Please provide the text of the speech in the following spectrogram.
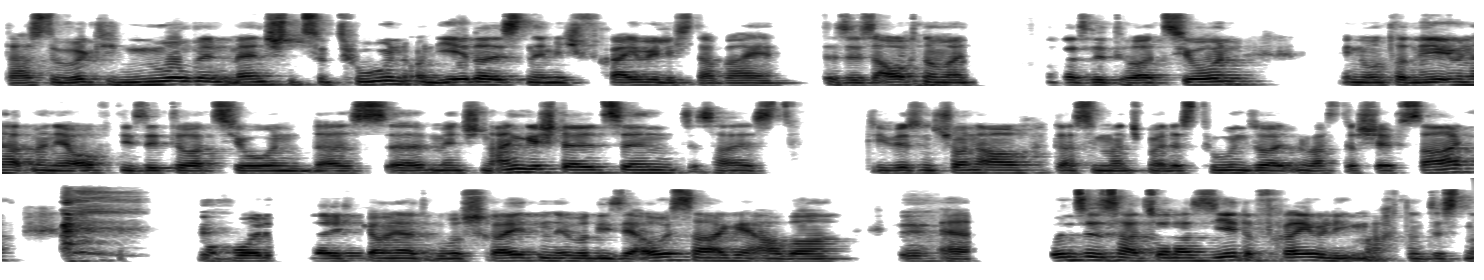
da hast du wirklich nur mit Menschen zu tun und jeder ist nämlich freiwillig dabei. Das ist auch nochmal eine Situation. In Unternehmen hat man ja oft die Situation, dass äh, Menschen angestellt sind. Das heißt, die wissen schon auch, dass sie manchmal das tun sollten, was der Chef sagt. Obwohl, vielleicht kann man ja drüber schreiten über diese Aussage, aber äh, uns ist es halt so, dass jeder freiwillig macht und das ist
